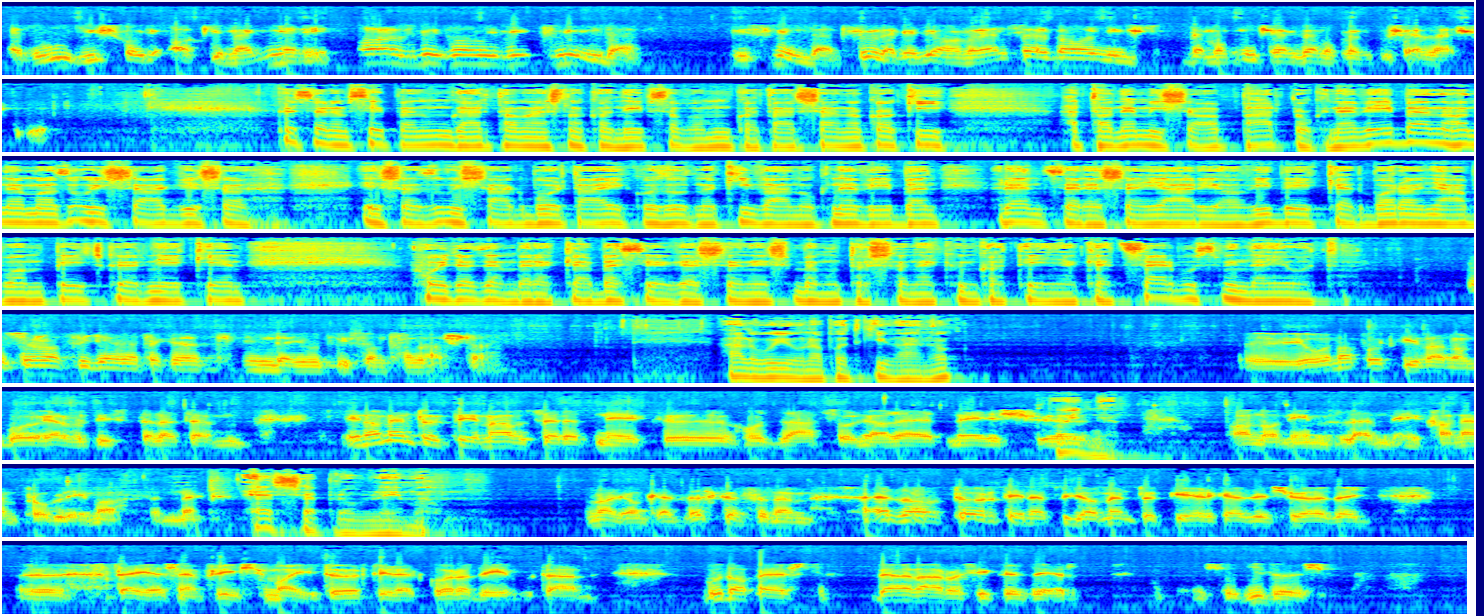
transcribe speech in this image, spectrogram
ez úgy is, hogy aki megnyeri, az bizony vitt minden. Visz mindent, főleg egy olyan rendszerben, ahol nincs, demok- nincsenek demokratikus ellensúlyok. Köszönöm szépen Ungár Tamásnak, a Népszava munkatársának, aki hát ha nem is a pártok nevében, hanem az újság és, a, és az újságból tájékozódnak kívánok nevében rendszeresen járja a vidéket, Baranyában, Pécs környékén, hogy az emberekkel beszélgessen és bemutassa nekünk a tényeket. Szerbusz, minden jót! Köszönöm a figyelmeteket, minden jót viszont hallásra! Háló, jó napot kívánok! Jó napot kívánok, bolgárba tiszteletem. Én a mentők témához szeretnék hozzászólni, ha lehetne, és uh, anonim lennék, ha nem probléma ennek. Ez se probléma. Nagyon kedves, köszönöm. Ez a történet, ugye a mentők kiérkezésével, ez egy uh, teljesen friss mai történet, kora délután. Budapest, belvárosi közért, és egy idős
